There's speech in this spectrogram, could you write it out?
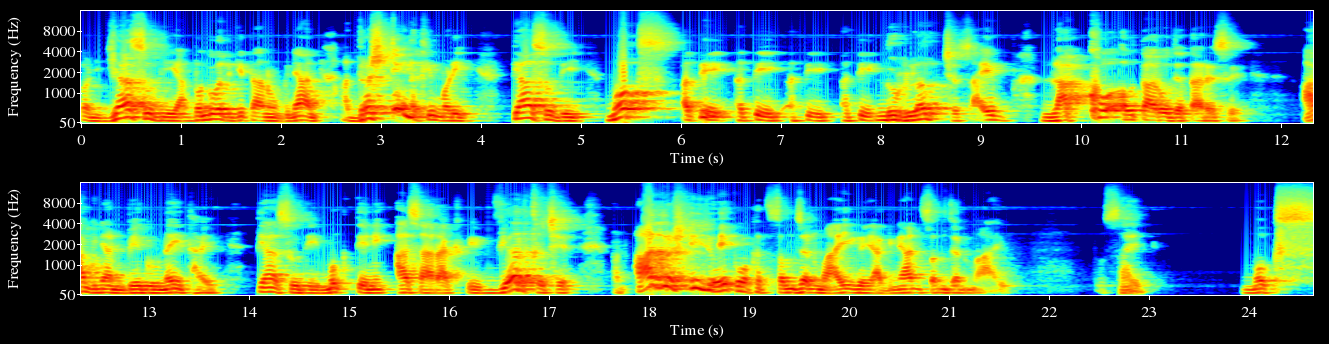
પણ જ્યાં સુધી આ ભગવદ્ ગીતાનું જ્ઞાન, આ દ્રષ્ટિ નથી મળી, ત્યાં સુધી મોક્ષ અતિ અતિ અતિ અતિ દુર્લભ છે સાહેબ. લાખો અવતારો જતા રહેશે. આ જ્ઞાન ભેગું નહીં થાય. ત્યાં સુધી મુક્તિની આશા રાખવી વ્યર્થ છે. પણ આ દ્રષ્ટિ જો એક વખત સમજણમાં આવી ગઈ, આ જ્ઞાન સમજણમાં આવ્યું, તો સાહેબ, મોક્ષ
